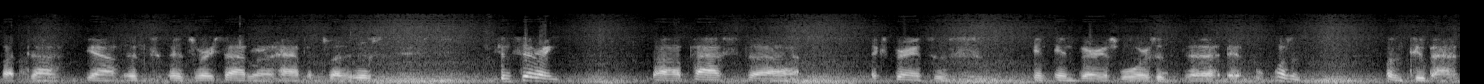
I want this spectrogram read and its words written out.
but uh, yeah, it's it's very sad when it happens. But it was considering uh, past uh, experiences in, in various wars. It, uh, it wasn't wasn't too bad.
